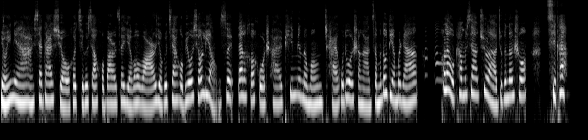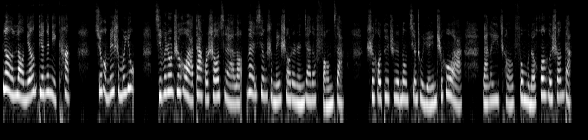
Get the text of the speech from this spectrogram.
有一年啊，下大雪，我和几个小伙伴在野外玩，有个家伙比我小两岁，带了盒火柴，拼命的往柴火垛上啊，怎么都点不燃。后来我看不下去了，就跟他说：“起开，让老娘点给你看。”结果没什么用。几分钟之后啊，大火烧起来了，万幸是没烧着人家的房子。啊。事后对峙弄清楚原因之后啊，来了一场父母的混合双打。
